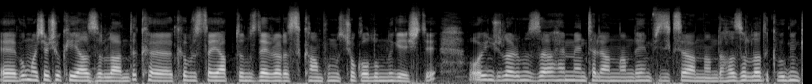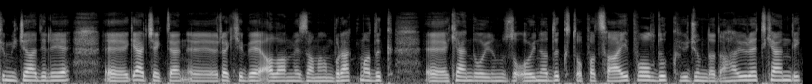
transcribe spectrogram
Ee, bu maça çok iyi hazırlandık. Ee, Kıbrıs'ta yaptığımız devre arası kampımız çok olumlu geçti. Oyuncularımıza hem mental anlamda hem fiziksel anlamda hazırladık. Bugünkü mücadeleye e, gerçekten e, rakibe alan ve zaman bırakmadık. E, kendi oyunumuzu oynadık. Topa sahip olduk. Hücumda daha üretkendik.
